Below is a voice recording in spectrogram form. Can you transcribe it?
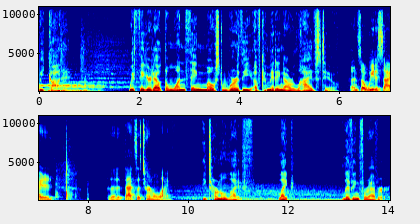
we got it. We figured out the one thing most worthy of committing our lives to. And so we decided that that's eternal life. Eternal life. Like living forever.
